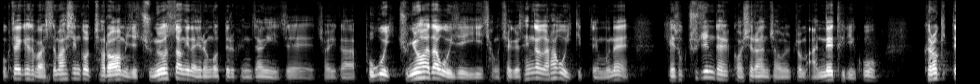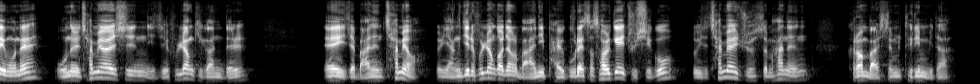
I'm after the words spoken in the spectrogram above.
국장님께서 말씀하신 것처럼 이제 중요성이나 이런 것들을 굉장히 이제 저희가 보고 있- 중요하다고 이제 이 정책을 생각을 하고 있기 때문에 계속 추진될 것이라는 점을 좀 안내드리고 그렇기 때문에 오늘 참여하신 이제 훈련 기관들에 이제 많은 참여, 양질의 훈련 과정을 많이 발굴해서 설계해 주시고 또 이제 참여해 주셨으면 하는 그런 말씀을 드립니다.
